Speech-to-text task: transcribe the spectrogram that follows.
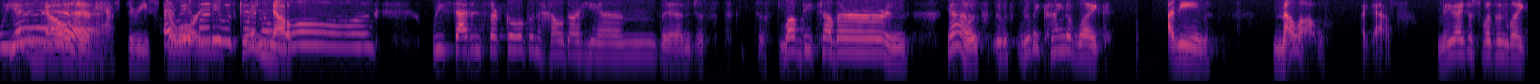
we know there has to be stories. Everybody was getting we know. along. We sat in circles and held our hands and just just loved each other and yeah, it was it was really kind of like I mean, mellow, I guess. Maybe I just wasn't like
